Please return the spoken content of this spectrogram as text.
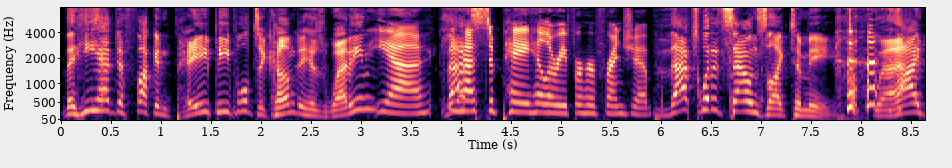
that he had to fucking pay people to come to his wedding? Yeah, he That's- has to pay Hillary for her friendship. That's what it sounds like to me. well, I,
